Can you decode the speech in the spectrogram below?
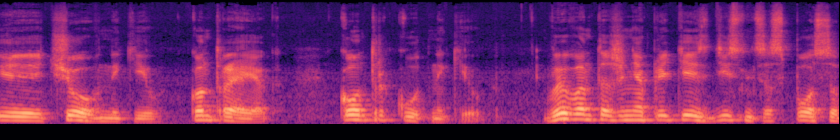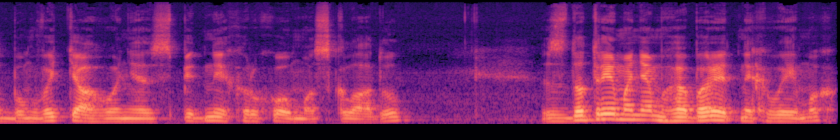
е, човників, контрейок, контркутників. Вивантаження плітей здійснюється способом витягування з під них рухомого складу з дотриманням габаритних вимог,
